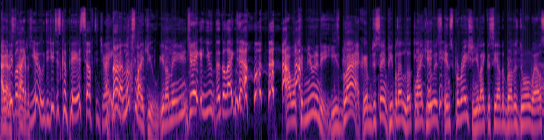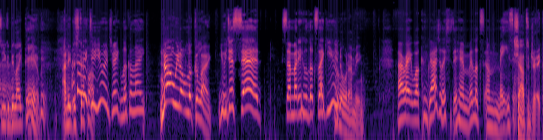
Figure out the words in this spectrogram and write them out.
I got people like you. Did you just compare yourself to Drake? No, that looks like you. You know what I mean? Drake and you look alike now. Our community. He's black. I'm just saying, people that look like you is inspiration. You like to see other brothers doing well, so you can be like, "Damn, I need I to step like, up." do you and Drake look alike? No, we don't look alike. You just said somebody who looks like you. You know what I mean? All right. Well, congratulations to him. It looks amazing. Shout out to Drake.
